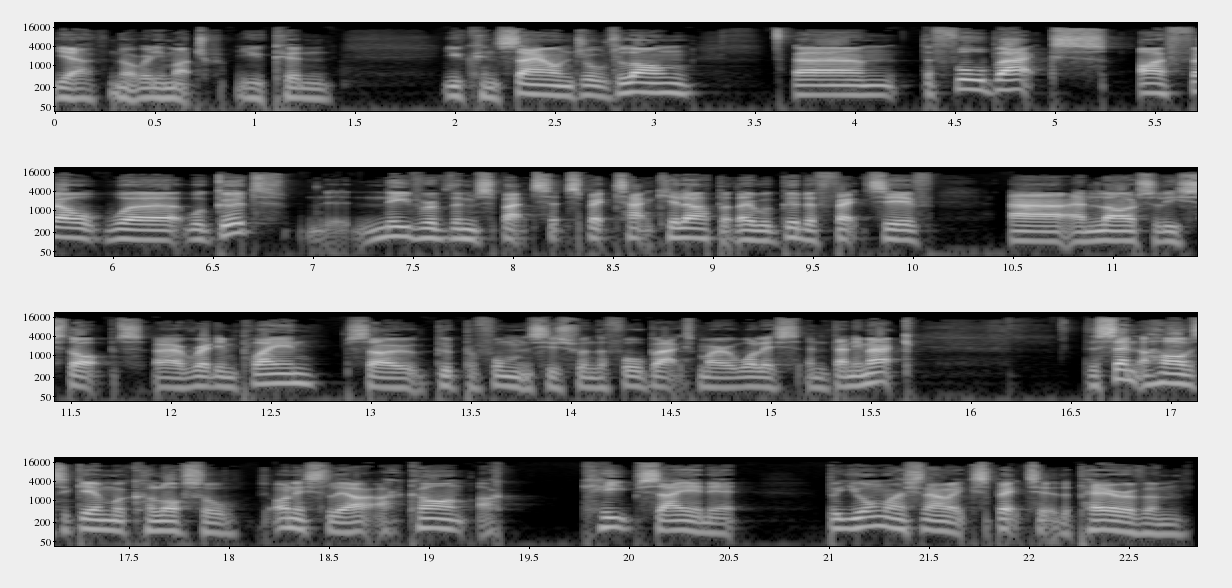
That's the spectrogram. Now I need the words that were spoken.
yeah, not really much you can you can say on George Long. Um, the fullbacks I felt were were good. Neither of them spe- spectacular, but they were good, effective, uh, and largely stopped uh, Reading playing. So good performances from the fullbacks, Murray Wallace and Danny Mack. The centre halves again were colossal. Honestly, I, I can't. I keep saying it but you almost now expect it of the pair of them,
